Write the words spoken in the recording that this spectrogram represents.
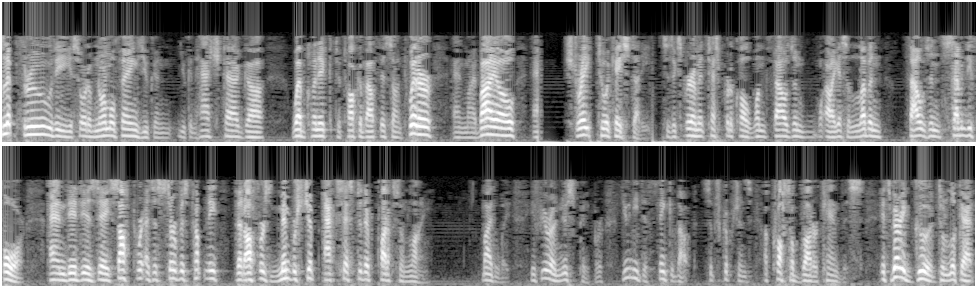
slip through the sort of normal things. You can you can hashtag uh, Web Clinic to talk about this on Twitter and my bio, and straight to a case study. This is Experiment Test Protocol 1000, I guess 11,074. And it is a software as a service company that offers membership access to their products online. By the way, if you're a newspaper, you need to think about subscriptions across a broader canvas. It's very good to look at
